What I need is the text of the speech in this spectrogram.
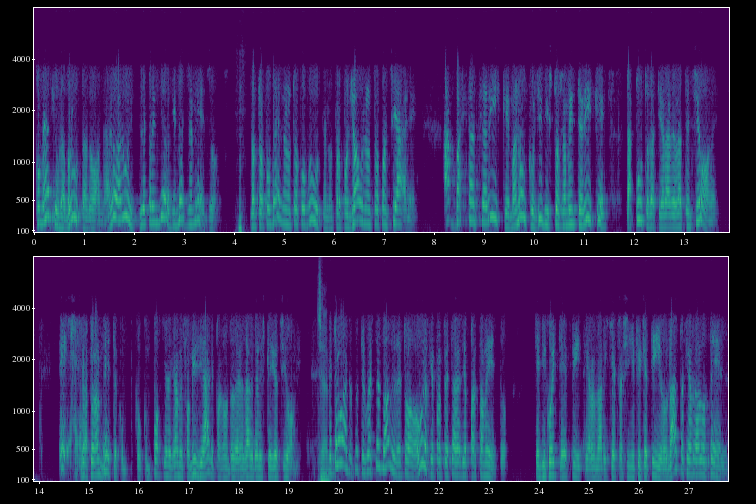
come anche una brutta donna. Allora lui le prendeva di mezzo e mezzo, non troppo belle, non troppo brutte, non troppo giovani, non troppo anziane, abbastanza ricche, ma non così vistosamente ricche appunto da attirare l'attenzione. E naturalmente con, con, con pochi legami familiari per non dover dare delle spiegazioni. Certo. E trovando tutte queste donne ne trovo una che è proprietaria di appartamento, che di quei tempi era una ricchezza significativa, un'altra che aveva l'hotel,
